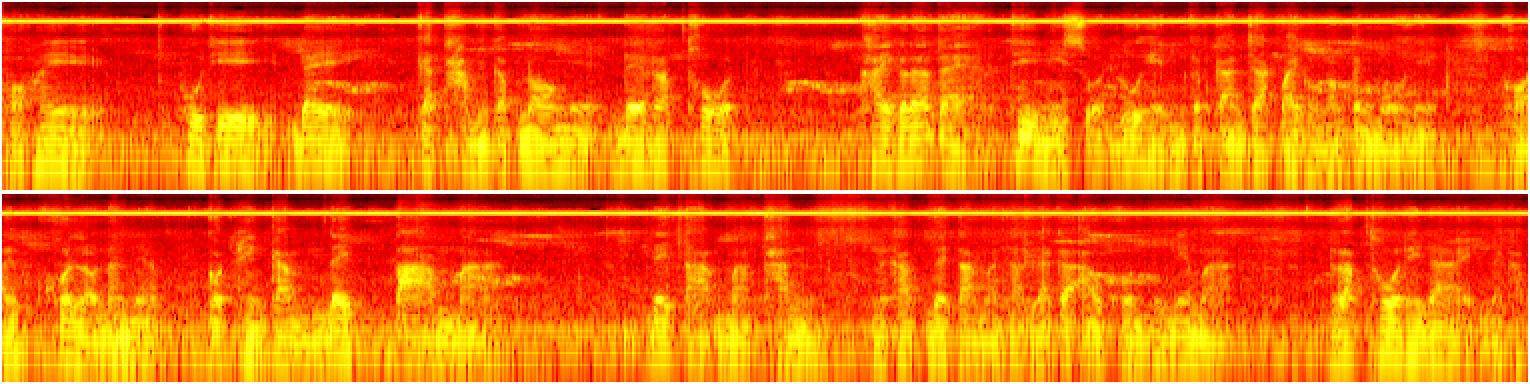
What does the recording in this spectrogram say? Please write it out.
ขอให้ผู้ที่ได้กระทำกับน้องเนี่ยได้รับโทษ ใครก็แล้วแต่ที่มีส่วนรู้เห็นกับการจากไปของน้องแตงโมเนี่ย ขอให้คนเหล่านั้นเนี่ยกฎแห่งกรรมได้ตามมา ได้ตามมาทันนะครับ ได้ตามมาทัน แล้วก็เอาคนพวกเนี้ยมารับโทษให้ได้นะครับ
